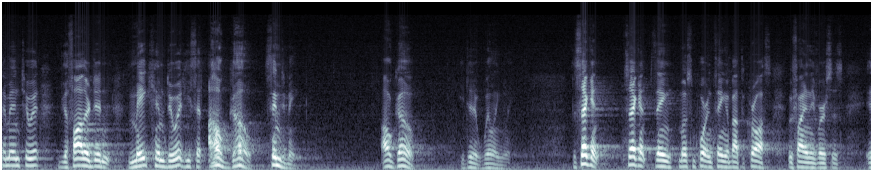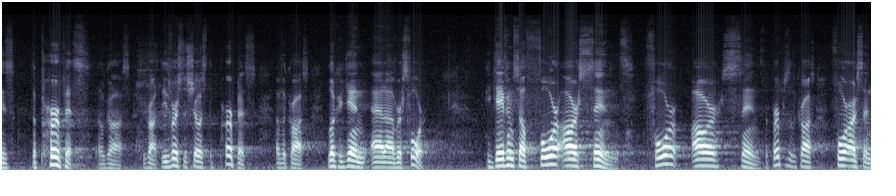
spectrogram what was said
him into it. The Father didn't make him do it. He said, I'll go. Send me. I'll go. He did it willingly. The second, second thing, most important thing about the cross we find in these verses is the purpose of the cross. These verses show us the purpose of the cross. Look again at uh, verse 4. He gave himself for our sins. For our sins. The purpose of the cross, for our sins.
